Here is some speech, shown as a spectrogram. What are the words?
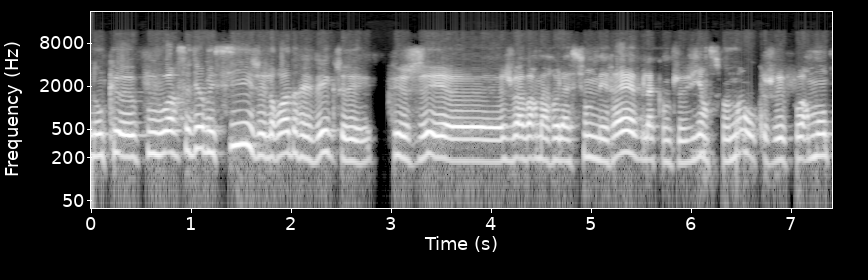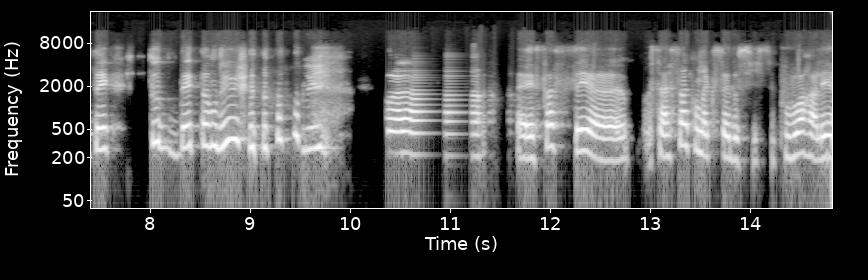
Donc, euh, pouvoir se dire, mais si, j'ai le droit de rêver, que, que j'ai, euh, je vais avoir ma relation de mes rêves, là, comme je vis en ce moment, ou que je vais pouvoir monter toute détendue. Oui. voilà. Et ça, euh, c'est à ça qu'on accède aussi, c'est pouvoir aller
